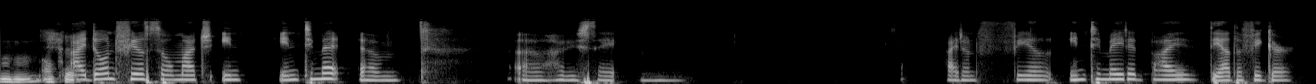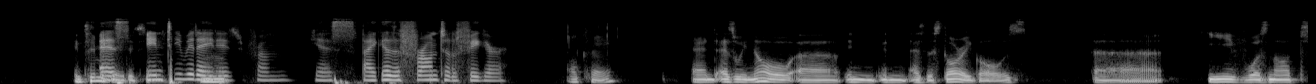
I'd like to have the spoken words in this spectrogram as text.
Mm-hmm, okay. I don't feel so much in intimate um, uh, how do you say um, I don't feel intimated by the other figure. Intimidated. as intimidated from yes, like as a frontal figure. Okay. And as we know, uh, in in as the story goes, uh, Eve was not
